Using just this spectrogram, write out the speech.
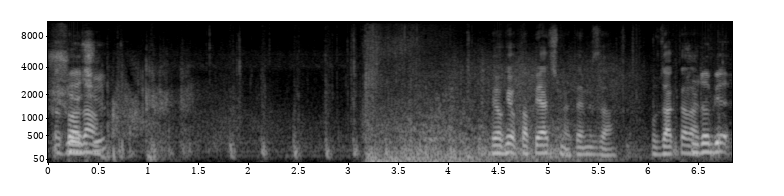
Şu Kapıyı adam. açıyor. Yok yok kapıyı açmıyor temiz daha. Uzaktalar. Şurada bir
